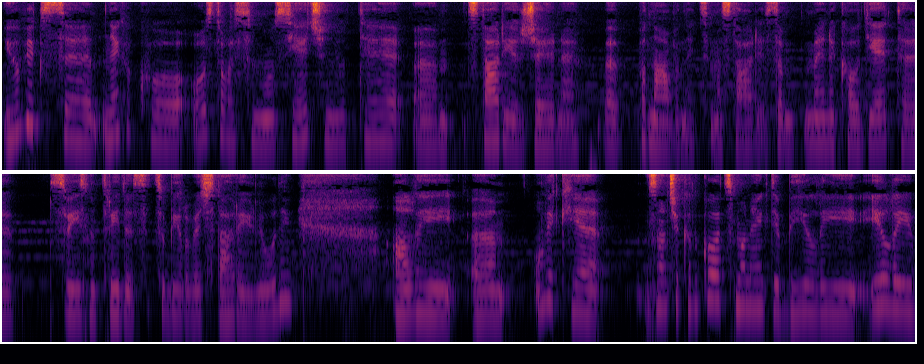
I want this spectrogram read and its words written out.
i uvijek se nekako ostale sam u sjećanju te starije žene, e, pod navodnicima starije. Za mene kao dijete svi iznad 30 su bili već stariji ljudi, ali uvijek je Znači kad god smo negdje bili ili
